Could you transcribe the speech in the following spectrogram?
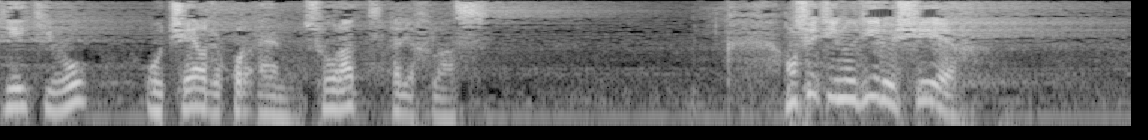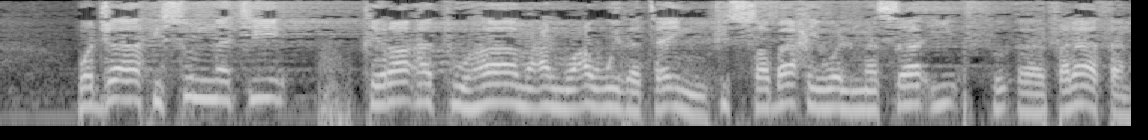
qui équivaut au tiers du Coran, surat al-Ikhlas. Ensuite, il nous dit le shir, وجاء في السنة قراءتها مع المعوذتين في الصباح والمساء ثلاثا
